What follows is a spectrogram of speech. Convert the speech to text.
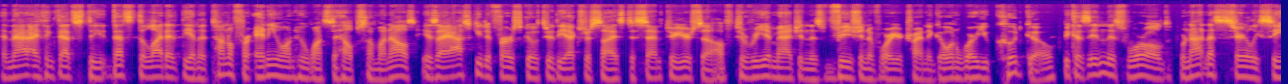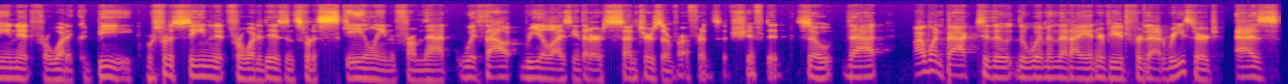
and that i think that's the that's the light at the end of the tunnel for anyone who wants to help someone else is i ask you to first go through the exercise to center yourself to reimagine this vision of where you're trying to go and where you could go. Because in this world we're not necessarily seeing it for what it could be. We're sort of seeing it for what it is and sort of scaling from that without realizing that our centers of reference have shifted. So that I went back to the the women that I interviewed for that research as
